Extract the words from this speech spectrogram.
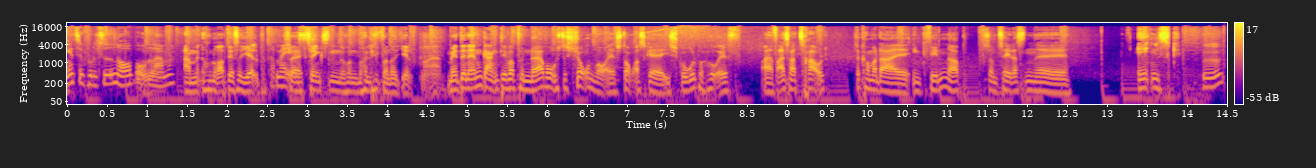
nøje. til politiet, når overboen larmer. Jamen, hun råbte efter hjælp, Dramatisk. så jeg tænkte sådan, hun må lige få noget hjælp. Nå ja. Men den anden gang, det var på Nørrebro station, hvor jeg står og skal i skole på HF. Og jeg er faktisk ret travlt. Så kommer der øh, en kvinde op, som taler sådan øh, engelsk. Mm.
